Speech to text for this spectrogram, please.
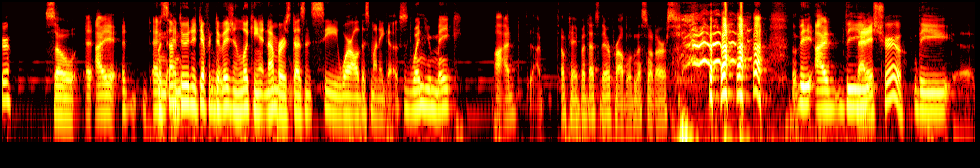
Sure. So I, and, But some and dude in a different division looking at numbers doesn't see where all this money goes. when you make, I, I- okay, but that's their problem. That's not ours. the I the That is true. the uh,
